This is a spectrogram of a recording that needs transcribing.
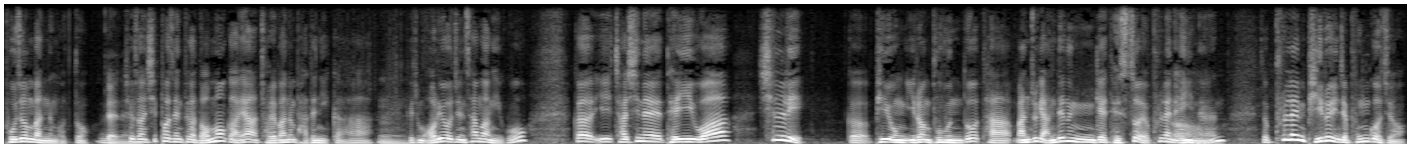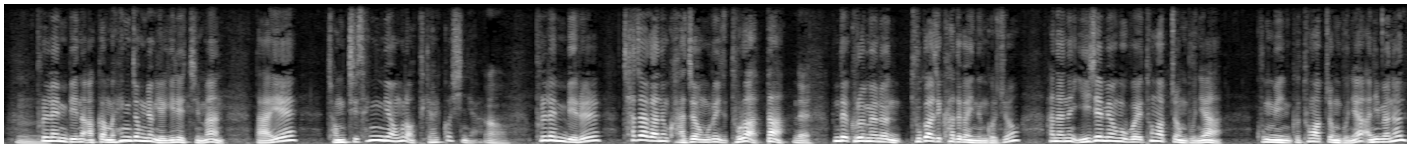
보전받는 것도 네네. 최소한 10%가 넘어가야 절반은 받으니까 음. 그게 좀 어려워진 상황이고 그러니까 이 자신의 대의와 실리 그 비용 이런 부분도 다 만족이 안 되는 게 됐어요. 플랜 A는. 어. 그래서 플랜 B를 이제 본 거죠. 음. 플랜 B는 아까 뭐 행정력 얘기를 했지만 나의 정치 생명을 어떻게 할 것이냐. 어. 플랜 B를 찾아가는 과정으로 이제 돌아왔다. 네. 근데 그러면은 두 가지 카드가 있는 거죠. 하나는 이재명 후보의 통합 정부냐, 국민 그 통합 정부냐, 아니면은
